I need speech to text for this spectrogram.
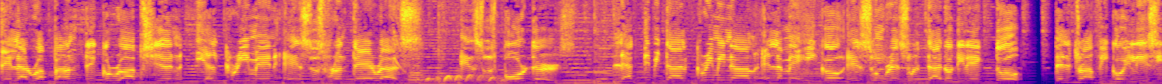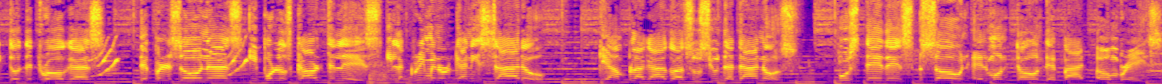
de la rampante corrupción y el crimen en sus fronteras, en sus borders. La actividad criminal en la México es un resultado directo del tráfico ilícito de drogas, de personas y por los cárteles y la crimen organizado que han plagado a sus ciudadanos. Ustedes son el montón de bad hombres.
